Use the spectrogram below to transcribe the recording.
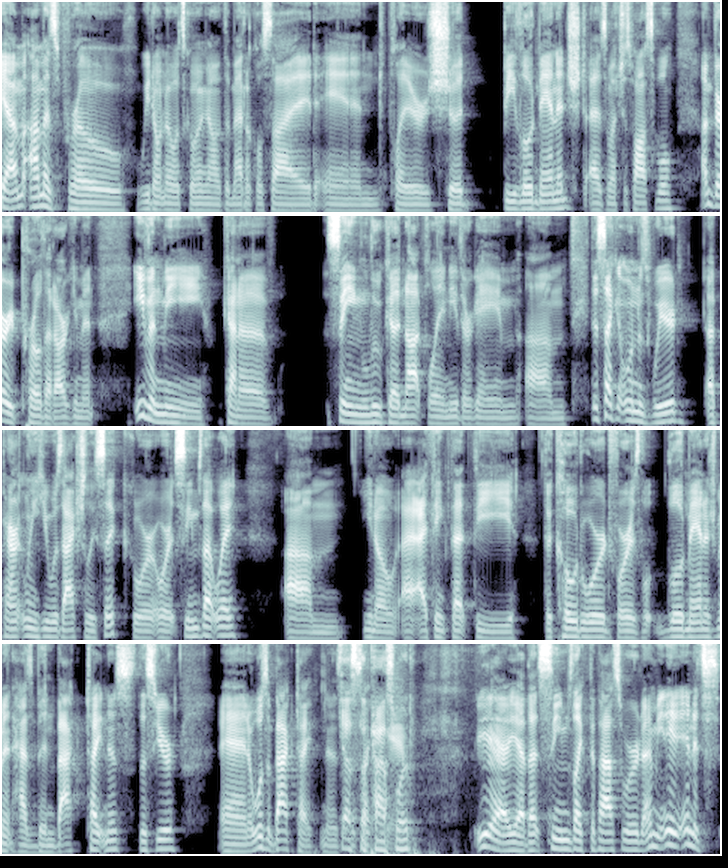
Yeah, I'm, I'm as pro. We don't know what's going on with the medical side, and players should be load managed as much as possible. I'm very pro that argument. Even me, kind of seeing Luka not play in either game. Um, the second one was weird. Apparently, he was actually sick, or or it seems that way. Um, you know, I, I, think that the the code word for his load management has been back tightness this year, and it wasn't back tightness. Guess the, the password. Game. Yeah, yeah, that seems like the password. I mean, it, and it's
